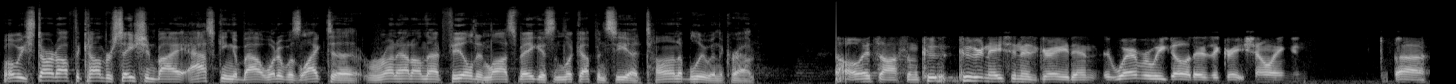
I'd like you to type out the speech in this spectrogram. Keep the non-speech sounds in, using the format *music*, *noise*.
Well, we start off the conversation by asking about what it was like to run out on that field in Las Vegas and look up and see a ton of blue in the crowd. Oh, it's awesome. Cougar Nation is great, and wherever we go, there's a great showing. And uh,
